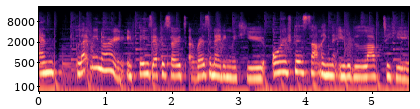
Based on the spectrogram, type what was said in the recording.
and let me know if these episodes are resonating with you or if there's something that you would love to hear.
